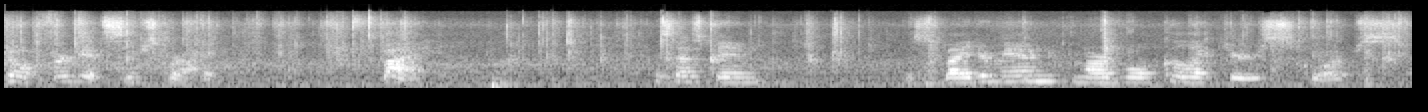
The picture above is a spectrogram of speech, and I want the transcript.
don't forget subscribe. Bye. This has been the Spider-Man Marvel Collector's Corpse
